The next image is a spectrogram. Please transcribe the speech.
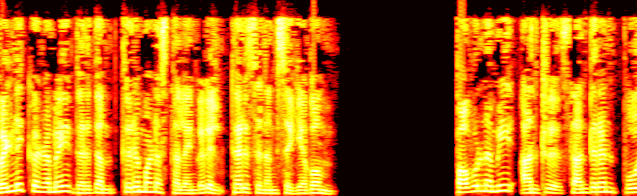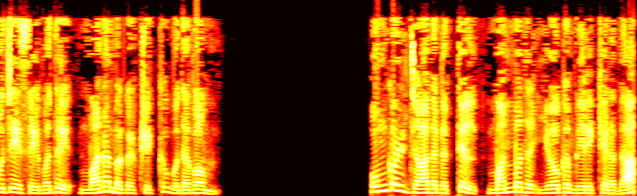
வெள்ளிக்கிழமை விரதம் திருமண ஸ்தலங்களில் தரிசனம் செய்யவும். பௌர்ணமி அன்று சந்திரன் பூஜை செய்வது மனமகிழ்ச்சிக்கு உதவும். உங்கள் ஜாதகத்தில் மன்மத யோகம் இருக்கிறதா?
